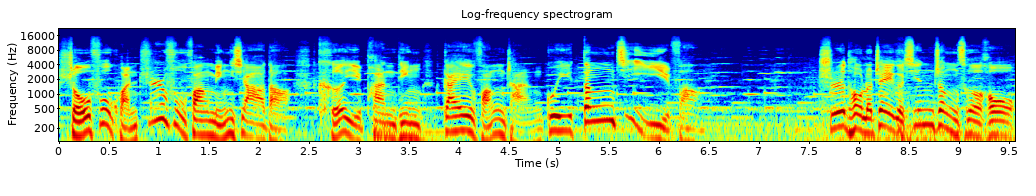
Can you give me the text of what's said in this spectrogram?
首付款支付方名下的，可以判定该房产归登记一方。吃透了这个新政策后，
